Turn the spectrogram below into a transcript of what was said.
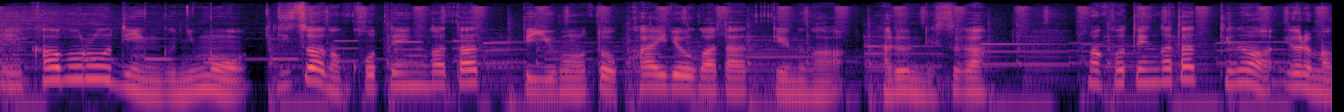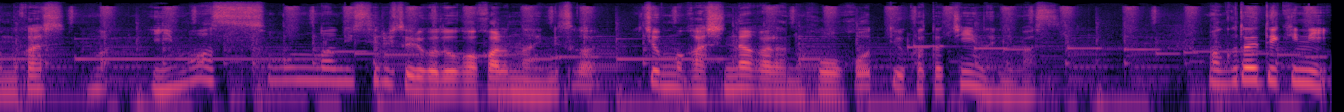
え、カーボローディングにも実はの古典型っていうものと改良型っていうのがあるんですが、まあ、古典型っていうのは、夜ま昔、まあ、今そんなにしてる人いるかどうかわからないんですが、一応昔ながらの方法っていう形になります。まあ、具体的に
